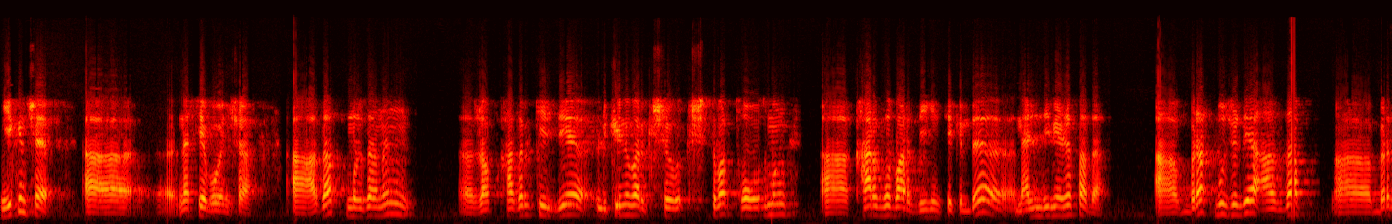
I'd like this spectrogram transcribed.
Екінші нәрсе бойынша азат мырзаның жалпы қазіргі кезде үлкені бар кіші, кішісі бар тоғыз мың қарызы бар деген секілді мәлімдеме жасады. Бірақ бұл жерде аздап бір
